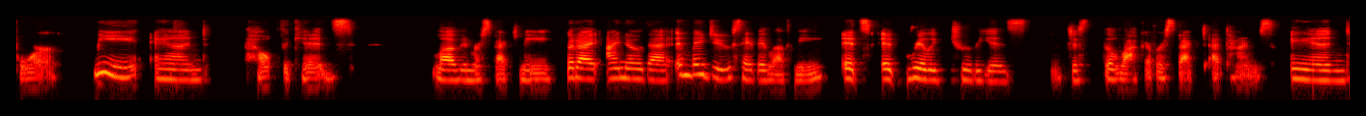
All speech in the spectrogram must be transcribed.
for me and help the kids love and respect me. But i i know that and they do say they love me. It's it really truly is just the lack of respect at times. And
